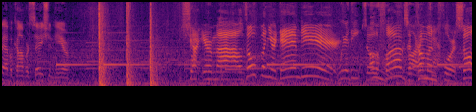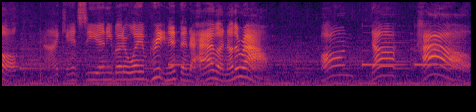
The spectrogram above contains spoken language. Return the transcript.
Trying to have a conversation here. Shut your mouths! Open your damned ears! We're the So only the fogs bar are in coming town. for us all, and I can't see any better way of greeting it than to have another round. On the house!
